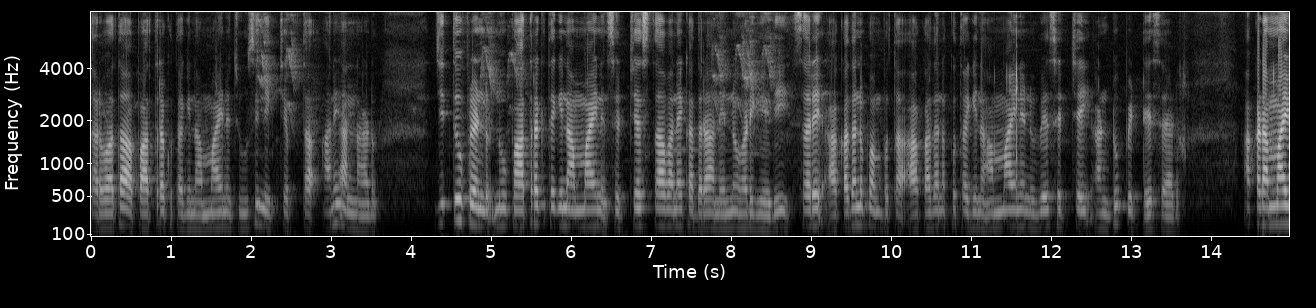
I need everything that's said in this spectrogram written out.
తర్వాత ఆ పాత్రకు తగిన అమ్మాయిని చూసి నీకు చెప్తా అని అన్నాడు. జిత్తు ఫ్రెండ్ నువ్వు పాత్రకి తగిన అమ్మాయిని సెట్ చేస్తావనే కదరా నిన్ను అడిగేది? సరే ఆ కథను పంపుతా. ఆ కథనకు తగిన అమ్మాయిని నువ్వే సెట్ చేయి అంటూ పెట్టేశాడు. అక్కడ అమ్మాయి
